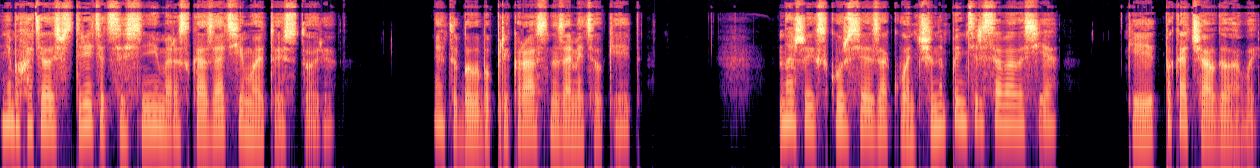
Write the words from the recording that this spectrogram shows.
Мне бы хотелось встретиться с ним и рассказать ему эту историю. «Это было бы прекрасно», — заметил Кейт. «Наша экскурсия закончена», — поинтересовалась я. Кейт покачал головой.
